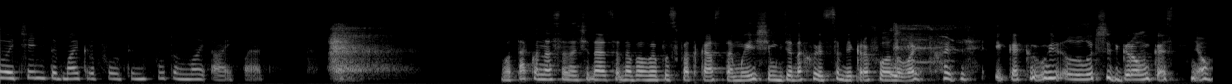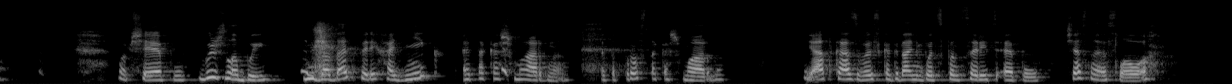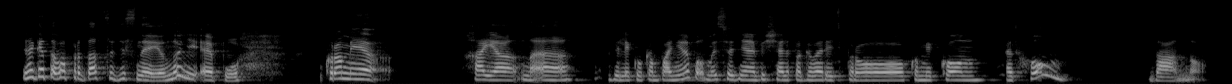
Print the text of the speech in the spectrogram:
do I change the microphone input on my iPad? Вот так у нас и начинается новый выпуск подкаста. Мы ищем, где находится микрофон в iPad и как улучшить громкость в нем. Вообще, Apple, выжила бы. Не додать переходник — это кошмарно. Это просто кошмарно. Я отказываюсь когда-нибудь спонсорить Apple. Честное слово. Я готова продаться Диснею, но не Apple. Кроме хая на великую компанию Apple, мы сегодня обещали поговорить про Comic-Con at Home. Да, но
